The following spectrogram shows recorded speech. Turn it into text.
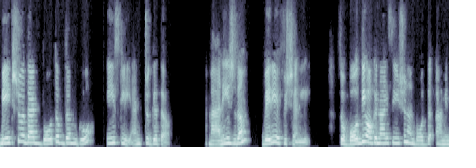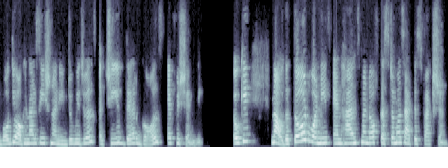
make sure that both of them go easily and together. Manage them very efficiently. So both the organization and both the i mean both the organization and individuals achieve their goals efficiently. Okay? Now the third one is enhancement of customer satisfaction.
